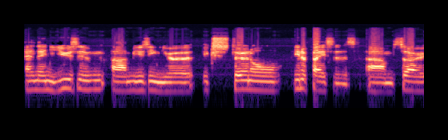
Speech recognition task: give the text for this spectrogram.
and then use them um, using your external interfaces. Um, so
